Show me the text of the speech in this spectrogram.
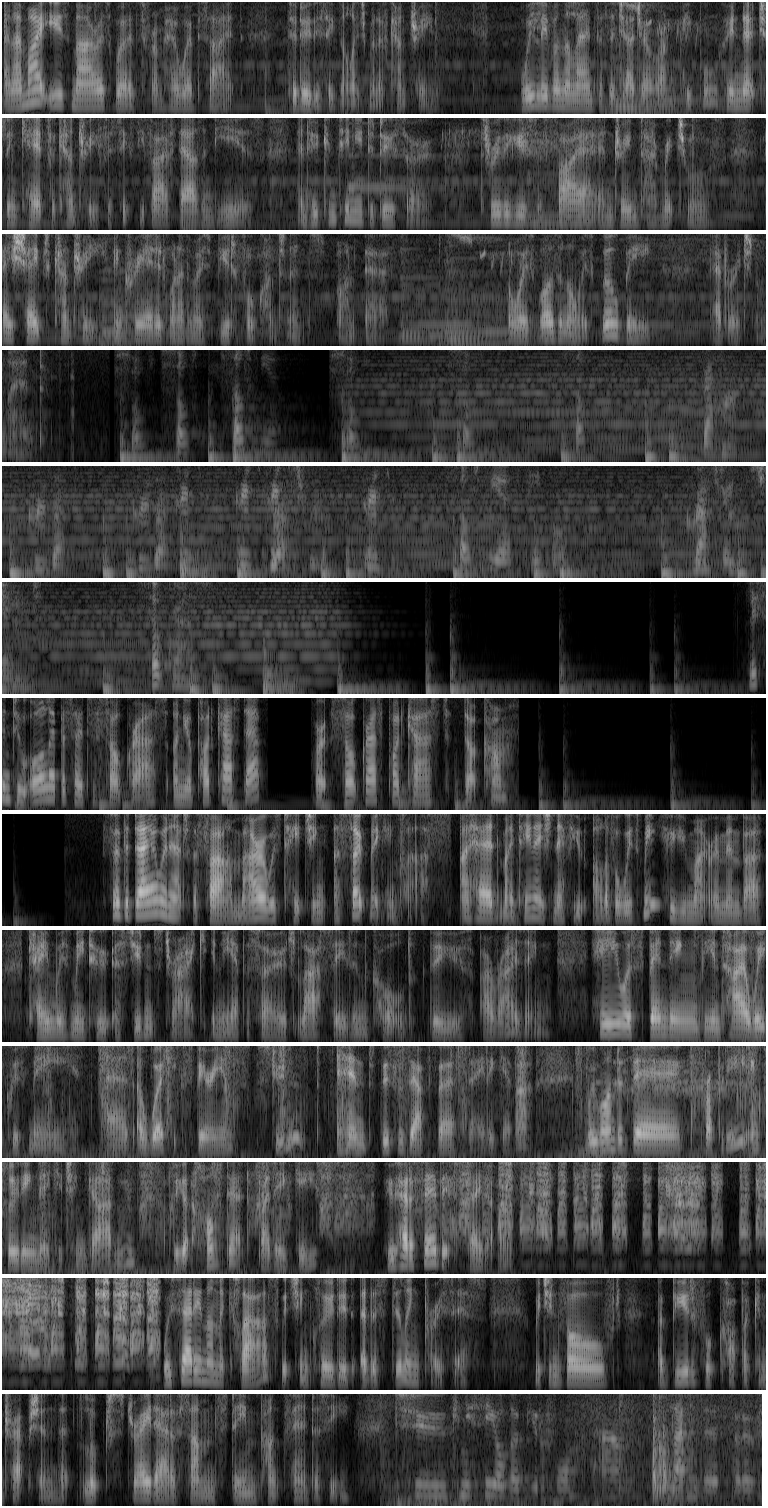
And I might use Mara's words from her website to do this acknowledgement of country. We live on the lands of the Dja people who nurtured and cared for country for 65,000 years and who continue to do so. Through the use of fire and dreamtime rituals, they shaped country and created one of the most beautiful continents on earth. Always was and always will be Aboriginal land. Salt, salt, Salt of the earth. salt, salt, Salt. Grassroots. grass, grass, Grassroots. Grassroots. grassroots, Grassroots. Salt of the earth people. Grassroots change. Saltgrass. Listen to all episodes of Saltgrass on your podcast app or at saltgrasspodcast.com. So, the day I went out to the farm, Mara was teaching a soap making class. I had my teenage nephew Oliver with me, who you might remember came with me to a student strike in the episode last season called The Youth Are Rising. He was spending the entire week with me as a work experience student, and this was our first day together. We wandered their property, including their kitchen garden. We got honked at by their geese, who had a fair bit to say to us. We sat in on the class, which included a distilling process, which involved a beautiful copper contraption that looked straight out of some steampunk fantasy. to can you see all the beautiful um, lavender sort of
